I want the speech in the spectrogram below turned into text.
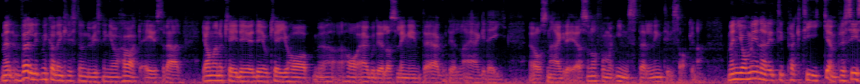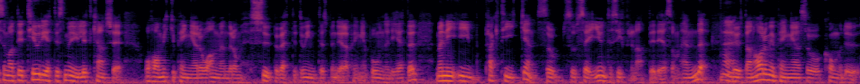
men väldigt mycket av den kristna undervisning jag har hört är ju sådär ja men okej, det, det är okej att ha, ha ägodelar så länge inte ägodelarna äger dig. Och såna här grejer. Alltså någon form av inställning till sakerna. Men jag menar det till praktiken, precis som att det är teoretiskt möjligt kanske att ha mycket pengar och använda dem supervettigt och inte spendera pengar på onödigheter. Men i, i praktiken så, så säger ju inte siffrorna att det är det som händer. Nej. Utan har du mer pengar så kommer du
